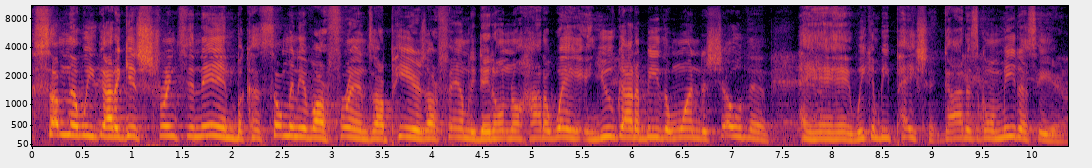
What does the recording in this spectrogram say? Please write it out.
Something that we've got to get strengthened in because so many of our friends, our peers, our family, they don't know how to wait. And you've got to be the one to show them hey, hey, hey, we can be patient. God is going to meet us here.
